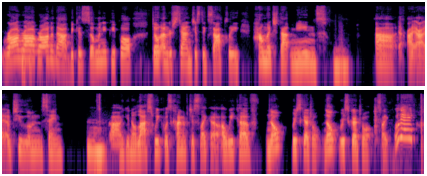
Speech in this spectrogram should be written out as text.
Raw, raw, raw to that because so many people don't understand just exactly how much that means. Mm. Uh, I, I, too, I'm the same. Mm. Uh, you know, last week was kind of just like a, a week of nope, reschedule, nope, reschedule. It's like, okay,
